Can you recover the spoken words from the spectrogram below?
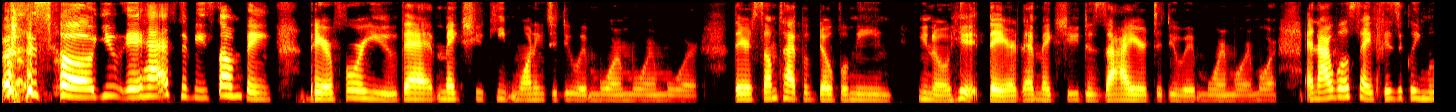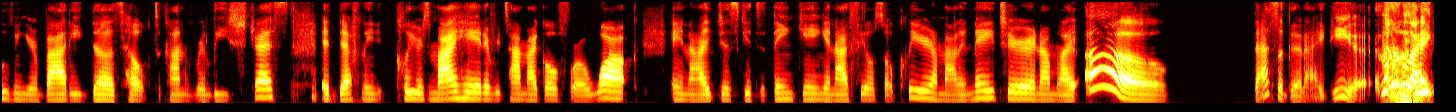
so you it has to be something there for you that makes you keep wanting to do it more and more and more there's some type of dopamine you know hit there that makes you desire to do it more and more and more. And i will say physically moving your body does help to kind of release stress. It definitely clears my head every time i go for a walk and i just get to thinking and i feel so clear. I'm out in nature and i'm like oh that's a good idea. Like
